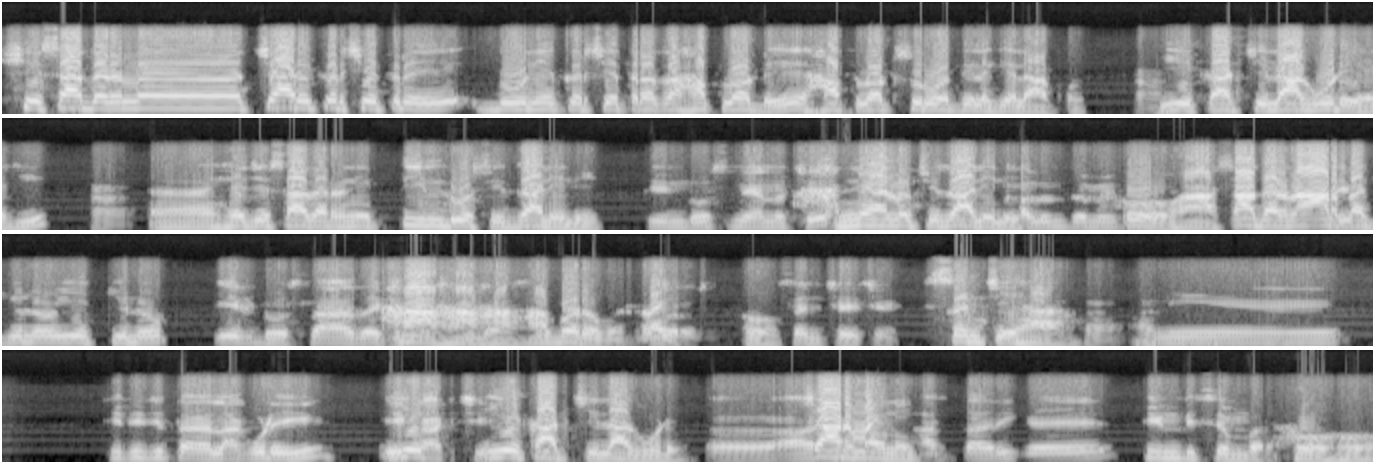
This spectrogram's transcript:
हे साधारण अं, चार एकर क्षेत्र आहे. दोन एकर क्षेत्राचा हा प्लॉट आहे. हा प्लॉट सुरुवातीला केला आपण. एक आठची लागवड आहे ह्याची. हा. अं, ह्याचे साधारण एक तीन डोस झालेले. तीन डोस नॅनोचे? नॅनोचे झालेले. खालून जमीन हो हा. साधारण अर्धा किलो एक किलो. एक डोसला अर्धा किलो हा हा किलो हा हा असतो. बरोबर. राईट. हो. संचयचे. संचय हा. हा. आणि कितीची त- लागवड आहे ही? एक आठची. एक आठची लागवड आहे. अं, आज चार महिन्याची. आज तारीख आहे तीन डिसेंबर. हो हो.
